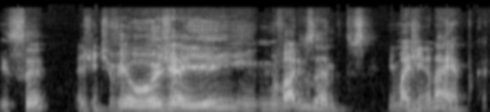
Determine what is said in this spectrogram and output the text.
Isso a gente vê hoje aí em, em vários âmbitos. Imagina na época.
